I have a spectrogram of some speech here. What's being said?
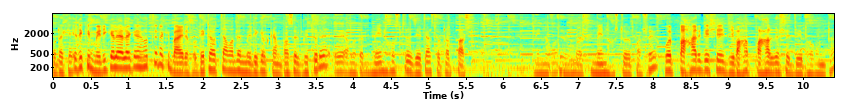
ওটাকে এটা কি মেডিকেল এলাকায় হচ্ছে নাকি বাইরে হচ্ছে? এটা হচ্ছে আমাদের মেডিকেল ক্যাম্পাসের ভিতরে আমাদের মেন হোস্টেল যেটা আছে ওটার পাশে। মেন হোস্টেলের পাশে। ওই পাহাড় গেছে যে পাহাড় পাহাড় গেছে যে ভবনটা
